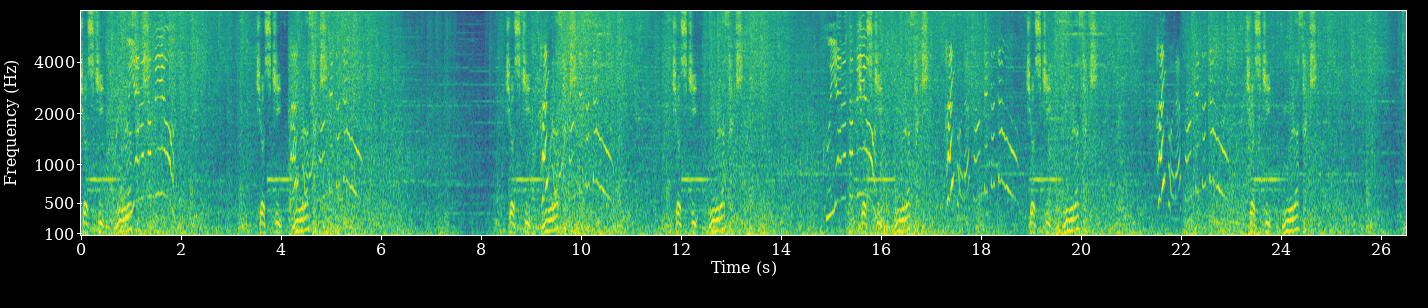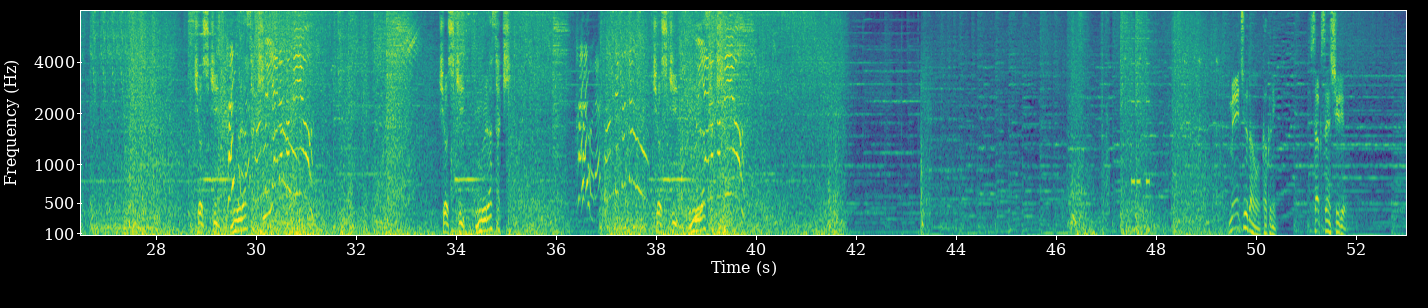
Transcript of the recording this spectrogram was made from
挙式紫挙式紫挙式紫悔い改めよ挙式紫挙式紫挙式紫挙式紫悔い改めよ挙式紫挙式紫。挙式紫。挙式紫。命中弾を確認。作戦終了。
